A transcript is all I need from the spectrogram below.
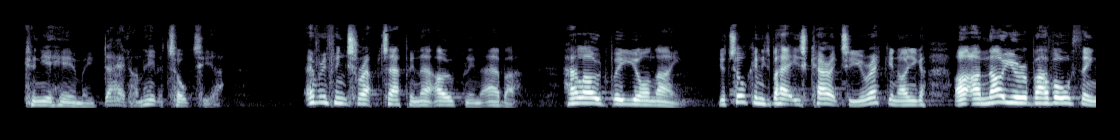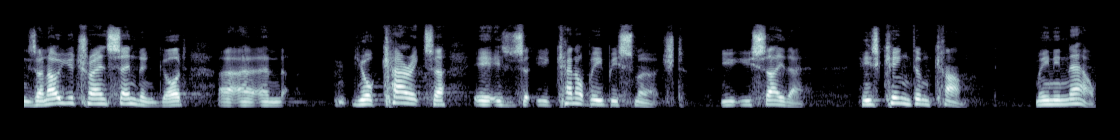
can you hear me? Dad, I need to talk to you. Everything's wrapped up in that opening, Abba. Hallowed be your name. You're talking about his character. You recognize, you go, I, I know you're above all things. I know you're transcendent, God, uh, uh, and your character is, you cannot be besmirched. You, you say that. His kingdom come, meaning now.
